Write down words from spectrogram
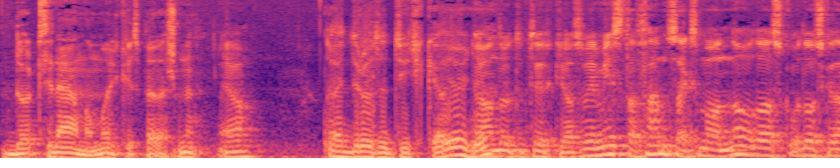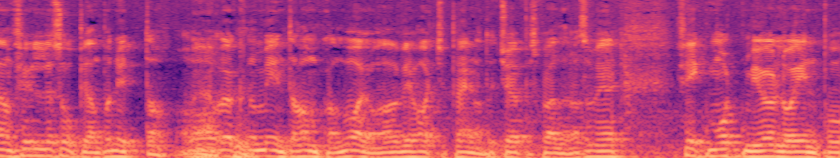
Du har trena Markus Pedersen? Ja. Han dro til Tyrkia, gjorde Ja, han dro til Tyrkia. Så vi mista fem-seks mann, og da skulle, da skulle de fylles opp igjen på nytt. da Og Ja. Økonomien til HamKam var jo at vi har ikke penger til å kjøpe spillere. Så vi fikk Morten Bjørlo inn på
